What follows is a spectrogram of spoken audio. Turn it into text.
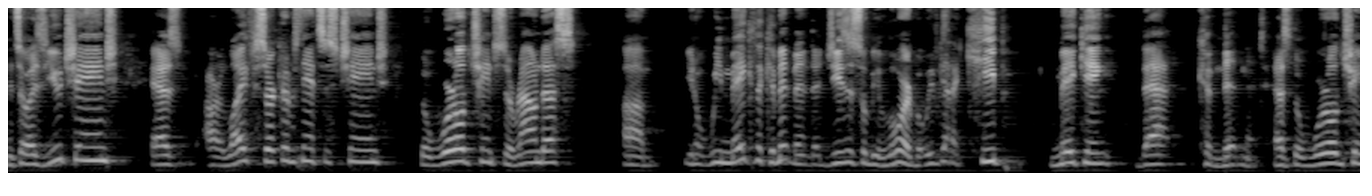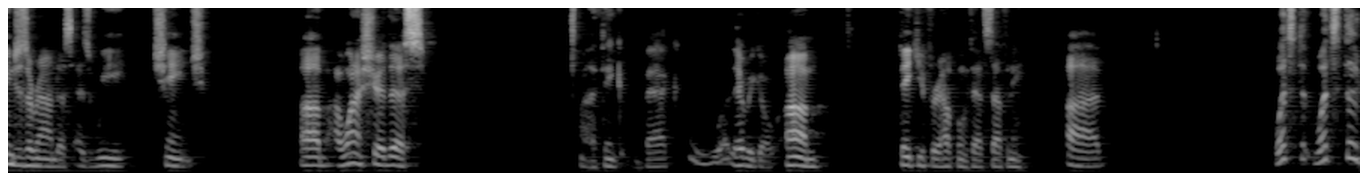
And so, as you change, as our life circumstances change, the world changes around us, um, you know, we make the commitment that Jesus will be Lord, but we've got to keep making that commitment as the world changes around us, as we change. Um, I want to share this. I think back, there we go. Um, thank you for helping with that, Stephanie. Uh, what's the, what's the,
